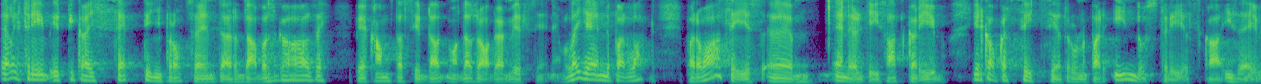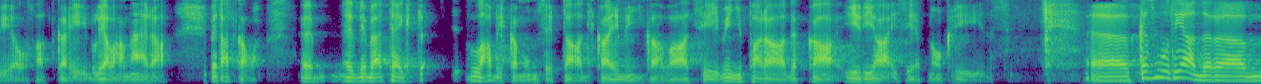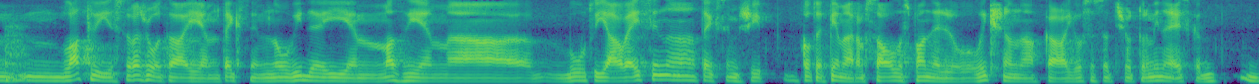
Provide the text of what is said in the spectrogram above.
elektrība, ir tikai 7% ar dabasgāzi pie kam tas ir da no dažādiem virzieniem. Leģenda par, Lat par Vācijas um, enerģijas atkarību ir kaut kas cits, iet runa par industrijas kā izēvielas atkarību lielā mērā. Bet atkal, um, es gribētu teikt, labi, ka mums ir tādi kaimiņi kā Vācija. Viņi parāda, kā ir jāiziet no krīzes. Eh, kas būtu jādara mm, Latvijas ražotājiem, teiksim, no nu, vidējiem, maziem, eh, būtu jāveicina teiksim, šī kaut vai, piemēram, saules paneļu likšana, kā jūs esat šo tur minējis, ka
